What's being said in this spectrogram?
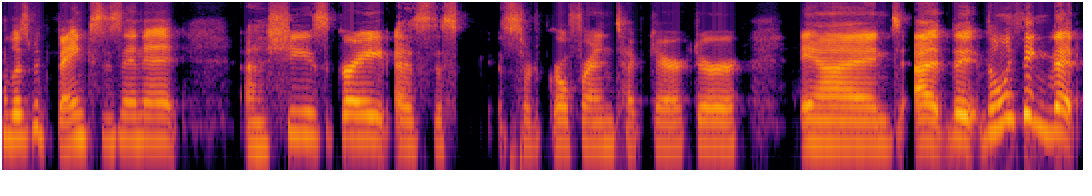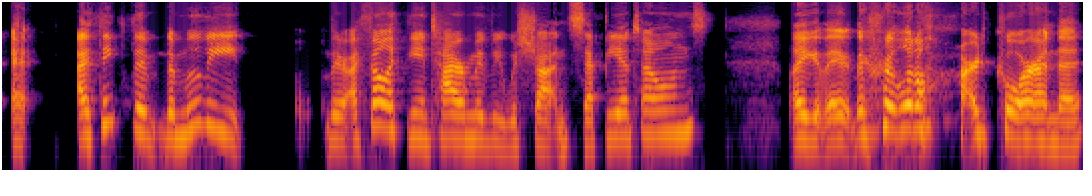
elizabeth banks is in it. Uh, she's great as this sort of girlfriend type character. And uh, the the only thing that uh, I think the the movie there I felt like the entire movie was shot in sepia tones. Like they, they were a little hardcore on the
